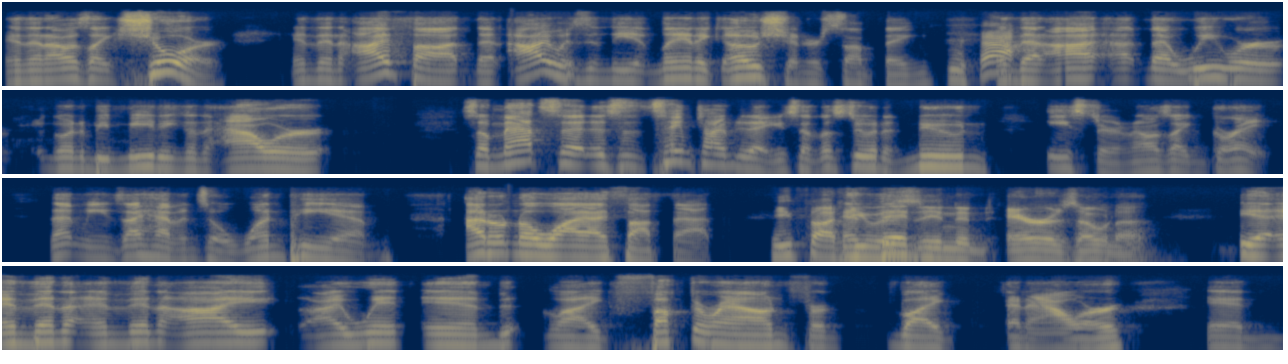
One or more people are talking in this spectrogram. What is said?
And then I was like, "Sure." And then I thought that I was in the Atlantic Ocean or something, and that I uh, that we were going to be meeting an hour. So Matt said it's at the same time today. He said, "Let's do it at noon Eastern." And I was like, "Great." That means I have until 1 p.m. I don't know why I thought that. he thought he was then- in Arizona. Yeah, and then and then I I went and like fucked around for like an hour and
